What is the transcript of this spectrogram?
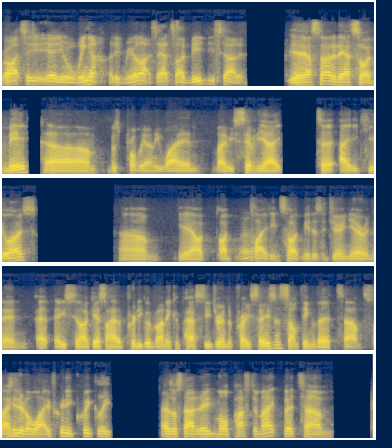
Right. So yeah, you're a winger. I didn't realise outside mid you started. Yeah, I started outside mid. Um, was probably only weighing maybe 78 to 80 kilos. Um, yeah, I, I right. played inside mid as a junior, and then at Eastern, I guess I had a pretty good running capacity during the pre-season, something that um, faded away pretty quickly as I started eating more pasta, mate. But um,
